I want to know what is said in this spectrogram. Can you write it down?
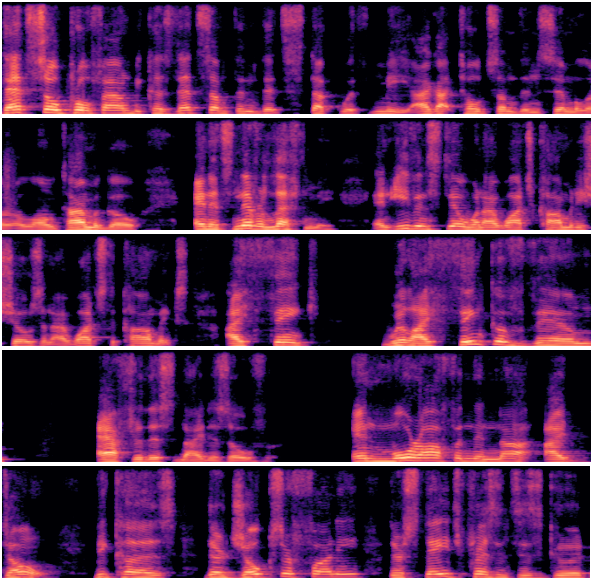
that's so profound because that's something that stuck with me. I got told something similar a long time ago, and it's never left me. And even still, when I watch comedy shows and I watch the comics, I think, will I think of them after this night is over? And more often than not, I don't because their jokes are funny, their stage presence is good,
